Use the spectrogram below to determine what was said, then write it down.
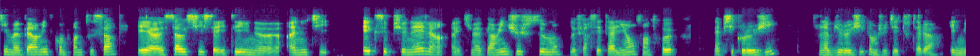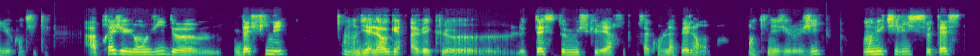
qui m'a permis de comprendre tout ça. Et euh, ça aussi, ça a été une, un outil exceptionnel euh, qui m'a permis justement de faire cette alliance entre la psychologie, la biologie, comme je disais tout à l'heure, et le milieu quantique. Après, j'ai eu envie d'affiner mon dialogue avec le, test musculaire, c'est comme ça qu'on l'appelle en, kinésiologie. On utilise ce test,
